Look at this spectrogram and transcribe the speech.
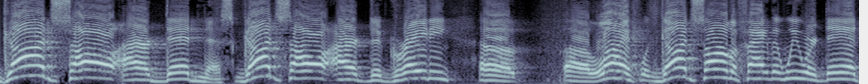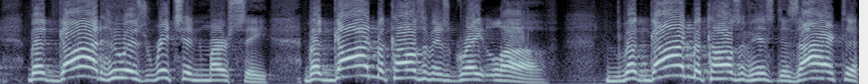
God saw our deadness. God saw our degrading uh, uh, life. God saw the fact that we were dead, but God, who is rich in mercy, but God, because of His great love, but God, because of His desire to,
